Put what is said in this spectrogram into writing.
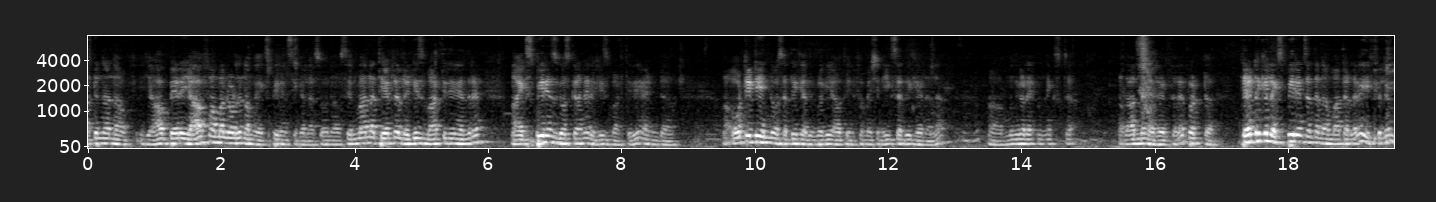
ಅದನ್ನ ನಾವು ಯಾವ, ಬೇರೆ ಯಾವ ಫಾರ್ಮ್ ಅಲ್ಲಿ ನೋಡಿದ್ರೆ ನಮ್ಗೆ ಎಕ್ಸ್ಪೀರಿಯನ್ಸ್ ಸಿಗಲ್ಲ. ಸೊ ನಾವು ಸಿನಿಮಾನ ಥಿಯೇಟ್ರಲ್ಲಿ ರಿಲೀಸ್ ಮಾಡ್ತಿದ್ದೀವಿ ಅಂದ್ರೆ ಆ ಎಕ್ಸ್ಪೀರಿಯನ್ಸ್ಗೋಸ್ಕರನೇ ರಿಲೀಸ್ ಮಾಡ್ತೀವಿ. ಅಂಡ್ ಒ ಟಿ ಟಿ ಇನ್ನು ಸದ್ಯಕ್ಕೆ ಅದ್ರ ಬಗ್ಗೆ ಯಾವ್ದು ಇನ್ಫಾರ್ಮೇಶನ್ ಈಗ ಸದ್ಯಕ್ಕೆ ಹೇಳಲ್ಲ. ಮುಂದ್ಗಡೆ ನೆಕ್ಸ್ಟ್ ಅದಾದ್ಮೇಲೆ ಹೇಳ್ತಾರೆ. ಬಟ್ ಥಿಯೇಟ್ರಿಕಲ್ ಎಕ್ಸ್ಪೀರಿಯನ್ಸ್ ಅಂತ ನಾವು ಮಾತಾಡಿದಾಗ ಈ ಫಿಲ್ಮ್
